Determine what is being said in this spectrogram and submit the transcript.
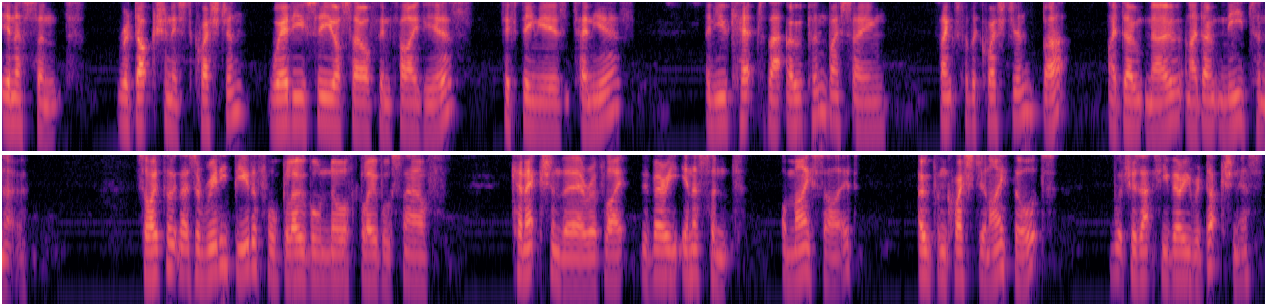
innocent reductionist question where do you see yourself in five years 15 years 10 years? And you kept that open by saying thanks for the question but i don't know and i don't need to know. So i thought that's a really beautiful global north global south connection there of like the very innocent on my side open question i thought which was actually very reductionist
